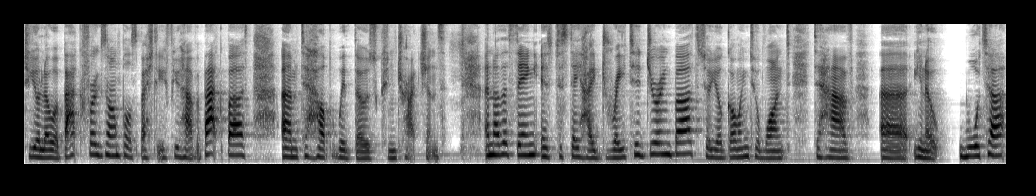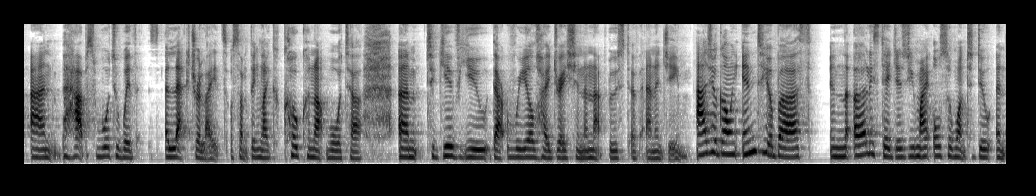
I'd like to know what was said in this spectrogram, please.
to your lower back, for example, especially if you have a back birth, um, to help with those contractions. Another thing is to stay hydrated during birth. So you're going to want to have, uh, you know, water and perhaps water with electrolytes or something like coconut water um, to give you that real hydration and that boost of energy. As you're going into your birth, in the early stages, you might also want to do an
